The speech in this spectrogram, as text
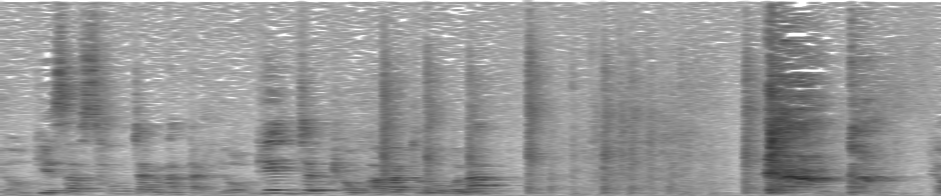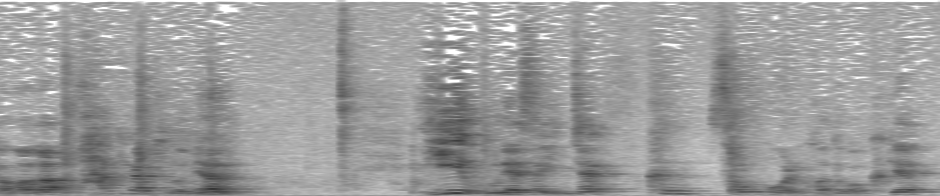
여기서 성장을 한다. 여기에 이제 병화가 들어오거나 병화가 화기가 들어오면 이 운에서 이제 큰 성공을 거두고 크게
